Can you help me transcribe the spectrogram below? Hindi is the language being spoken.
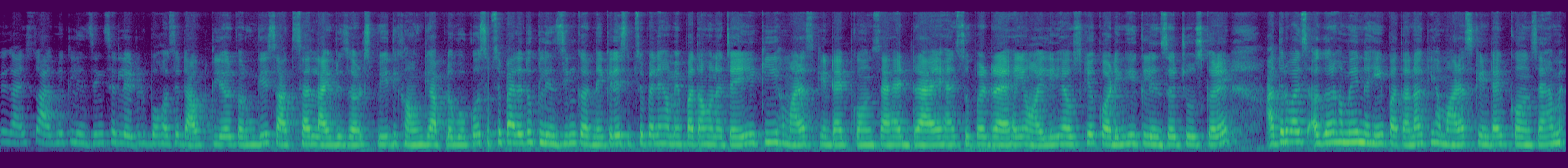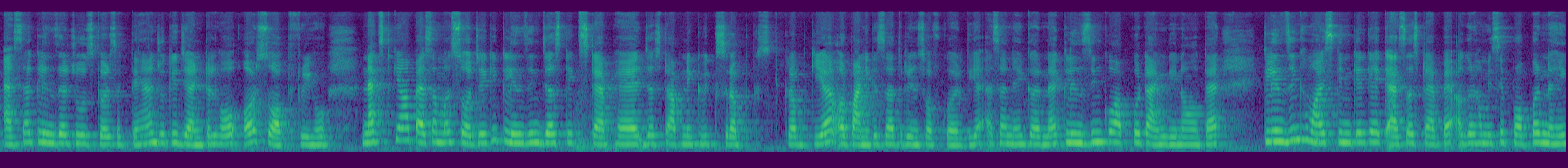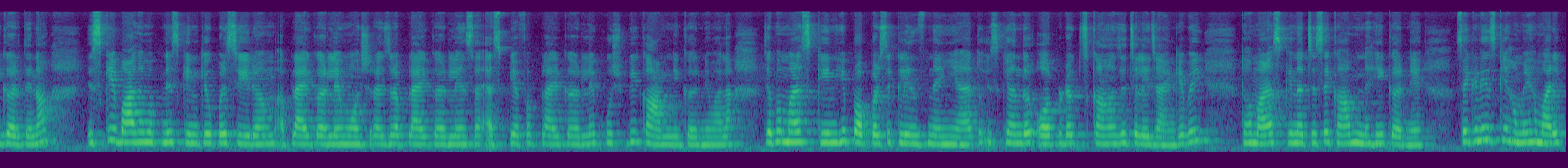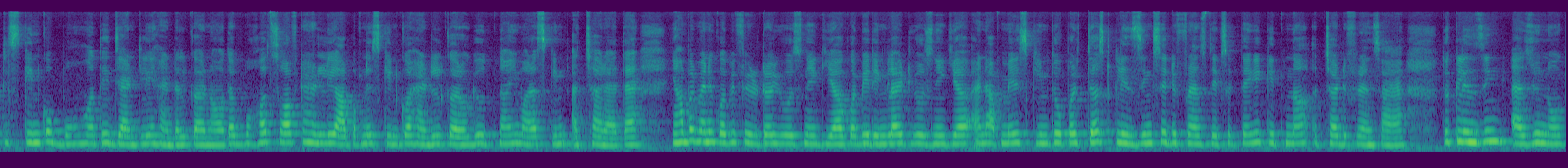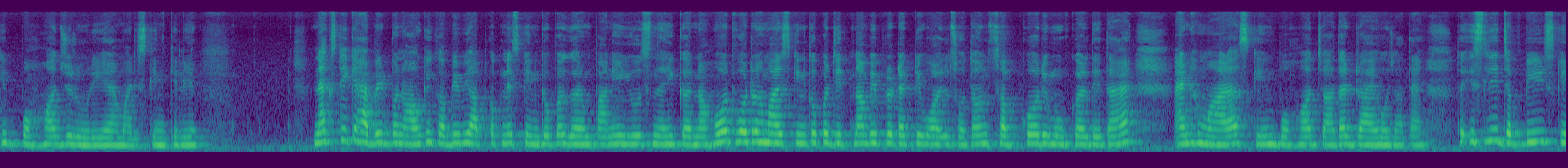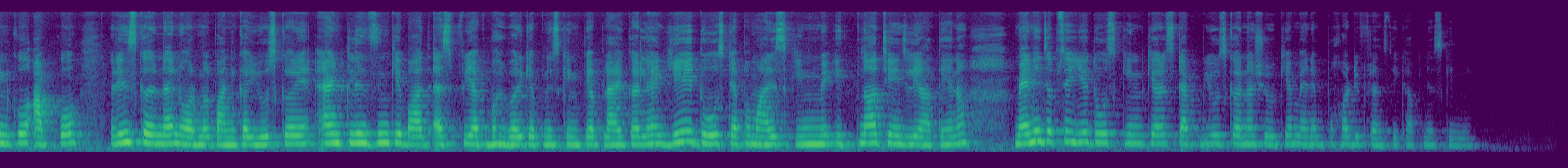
ओके गाइस तो आज मैं क्लिनजिंग से रिलेटेड बहुत से डाउट क्लियर करूँगी। साथ साथ लाइव रिजल्ट्स भी दिखाऊँगी आप लोगों को। सबसे पहले तो क्लिनजिंग करने के लिए सबसे पहले हमें पता होना चाहिए कि हमारा स्किन टाइप कौन सा है ड्राई है सुपर ड्राई है या ऑयली है, उसके अकॉर्डिंग ही क्लिनजर चूज़ करें। अदरवाइज़ अगर हमें नहीं पता ना कि हमारा स्किन टाइप कौन सा है, हम ऐसा क्लिनजर चूज़ कर सकते हैं जो कि जेंटल हो और सॉफ्ट फ्री हो। नेक्स्ट क्या आप ऐसा मत सोचें कि क्लिनजिंग जस्ट एक स्टेप है जस्ट आपने क्विक स्क्रब स्क्रब किया और पानी के साथ रिंस ऑफ़ कर दिया। ऐसा नहीं करना है। क्लिनजिंग को आपको टाइम देना होता है। क्लिनजिंग हमारे स्किन केयर का एक ऐसा स्टेप है, अगर हम इसे प्रॉपर नहीं करते ना, इसके बाद हम अपने स्किन के ऊपर सीरम अप्लाई कर लें मॉइस्चराइज़र अप्लाई कर लें एस पी एफ़ अप्लाई कर लें, कुछ भी काम नहीं करने वाला। जब हमारा स्किन ही प्रॉपर से क्लिनज नहीं आया तो इसके अंदर और प्रोडक्ट्स कहाँ से चले जाएँगे भाई? तो हमारा स्किन अच्छे से काम नहीं करने सेकेंड इज़ कि हमें हमारे स्किन को बहुत ही जेंटली हैंडल करना होता है। बहुत सॉफ्ट हैंडली आप अपने स्किन को हैंडल करोगे, उतना ही हमारा स्किन अच्छा रहता है। यहाँ पर मैंने कोई भी फ़िल्टर यूज़ नहीं किया, कोई भी रिंग लाइट यूज़ नहीं किया एंड आप मेरी स्किन के ऊपर जस्ट क्लिनजिंग से डिफरेंस देख सकते हैं कि कितना अच्छा डिफरेंस आया है। तो क्लिनजिंग एज यू नो कि बहुत ज़रूरी है हमारी स्किन के लिए। नेक्स्ट एक हैबिट बनाओ कि कभी भी आपको अपने स्किन के ऊपर गर्म पानी यूज़ नहीं करना। हॉट वाटर हमारे स्किन के ऊपर जितना भी प्रोटेक्टिव ऑयल्स होता है, उन सबको रिमूव कर देता है एंड हमारा स्किन बहुत ज़्यादा ड्राई हो जाता है। तो इसलिए जब भी स्किन को आपको रिंस करना है नॉर्मल पानी का यूज़ करें एंड क्लिनजिंग के बाद एस पी एफ़ भर भर के अपनी स्किन पे अप्लाई कर लें। ये दो स्टेप हमारे स्किन में इतना चेंज ले आते हैं ना। मैंने जब से ये दो स्किन केयर स्टेप यूज़ करना शुरू किया, मैंने बहुत डिफरेंस देखा अपने स्किन में।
